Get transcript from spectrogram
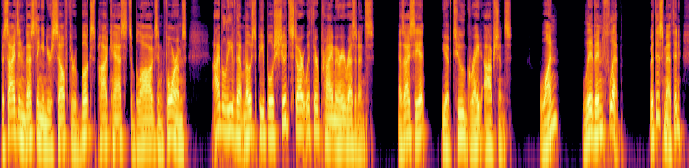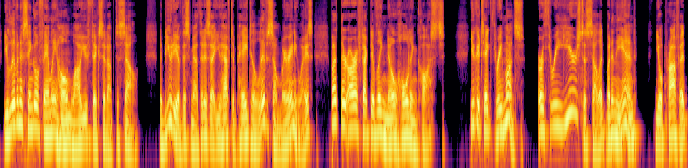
Besides investing in yourself through books, podcasts, blogs, and forums, I believe that most people should start with their primary residence. As I see it, you have two great options. One, live in flip. With this method, you live in a single family home while you fix it up to sell. The beauty of this method is that you have to pay to live somewhere, anyways, but there are effectively no holding costs. You could take three months or three years to sell it, but in the end, you'll profit.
